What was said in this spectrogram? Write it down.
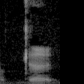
Okay.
